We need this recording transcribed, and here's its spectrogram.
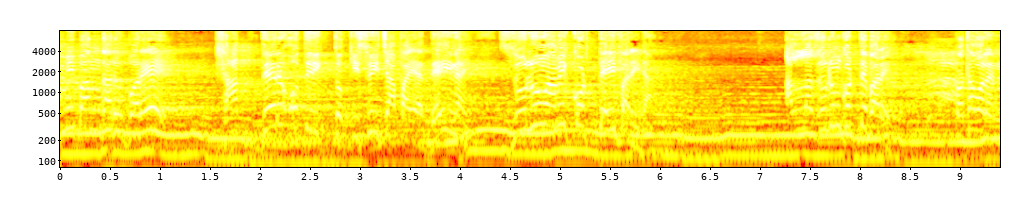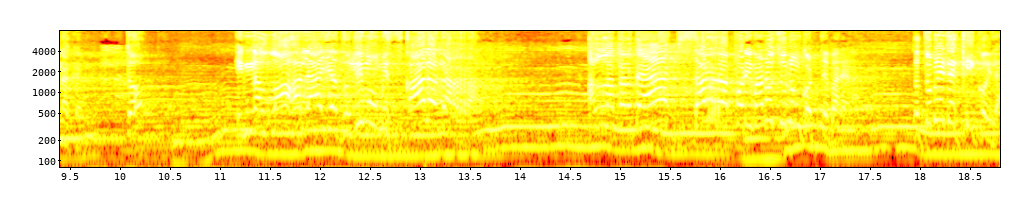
আমি বান্দার উপরে সাধ্যের অতিরিক্ত কিছুই চাপাইয়া দেই নাই। জুলুম আমি করতেই পারি না। আল্লাহ জুলুম করতে পারে। কথা বলেন না কেন? তো আল্লাহ তাআলা তো এক যাররা পরিমাণও জুলুম করতে পারে না। তো তুমি এটা কি কইলা?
